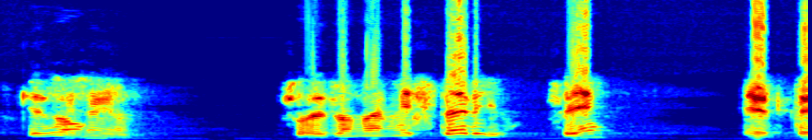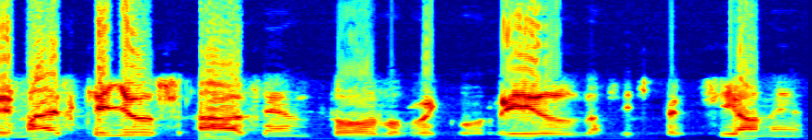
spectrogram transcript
Es que eso, eso, eso no es misterio, ¿sí? El tema es que ellos hacen todos los recorridos, las inspecciones,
